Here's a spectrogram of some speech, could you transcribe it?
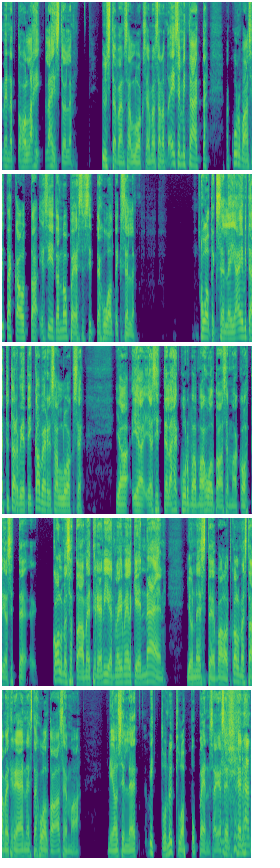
mennä tuohon lähi, lähistölle ystävänsä luokse. Ja mä sanoin, että ei se mitään, että mä kurvaan sitä kautta ja siitä nopeasti sitten huoltikselle. huoltikselle. Ja ei mitään, tytär vietiin kaverinsa luokse – ja, ja, ja sitten lähden kurvaamaan huoltoasemaa kohti ja sitten 300 metriä niin, että mä melkein näen jo nesteen valot, 300 metriä ennen sitä huoltoasemaa, niin on silleen, että vittu, nyt loppu pensa. Ja sen, senhän,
